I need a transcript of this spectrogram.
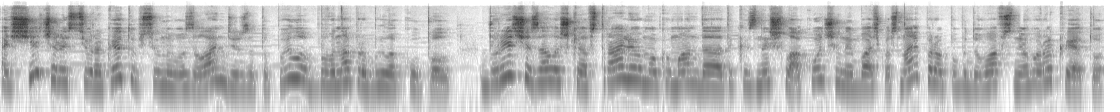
А ще через цю ракету всю Нову Зеландію затопило, бо вона пробила купол. До речі, залишки Австраліуму команда таки знайшла. Кончений батько снайпера побудував з нього ракету,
